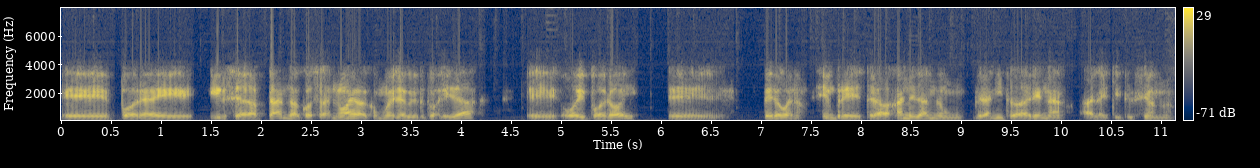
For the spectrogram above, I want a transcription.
eh, por ahí irse adaptando a cosas nuevas como es la virtualidad, hoy por hoy. pero bueno, siempre trabajando y dando un granito de arena a la institución. ¿no?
